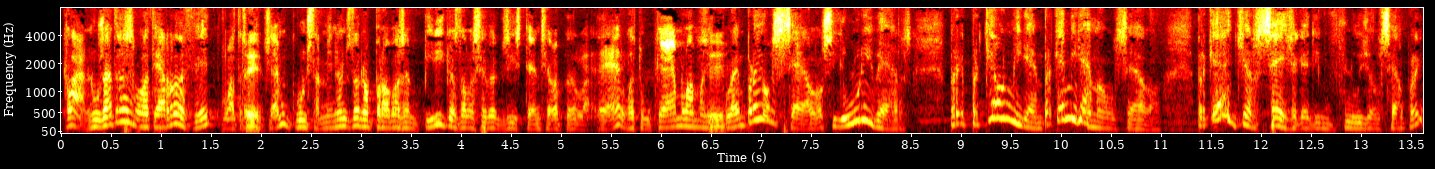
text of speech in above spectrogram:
clar, nosaltres la Terra, de fet, la trepitgem, constantment ens dona proves empíriques de la seva existència, la, la, eh, la toquem, la manipulem, però i el cel, o sigui, l'univers, per, per què el mirem? Per què mirem el cel? Per què exerceix aquest influix al cel? Perquè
